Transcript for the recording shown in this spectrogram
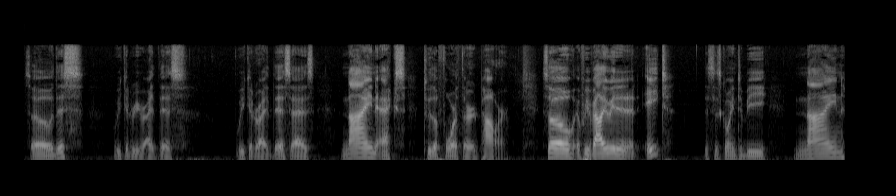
So this, we could rewrite this. We could write this as 9x to the 4 third power. So if we evaluate it at 8, this is going to be 9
